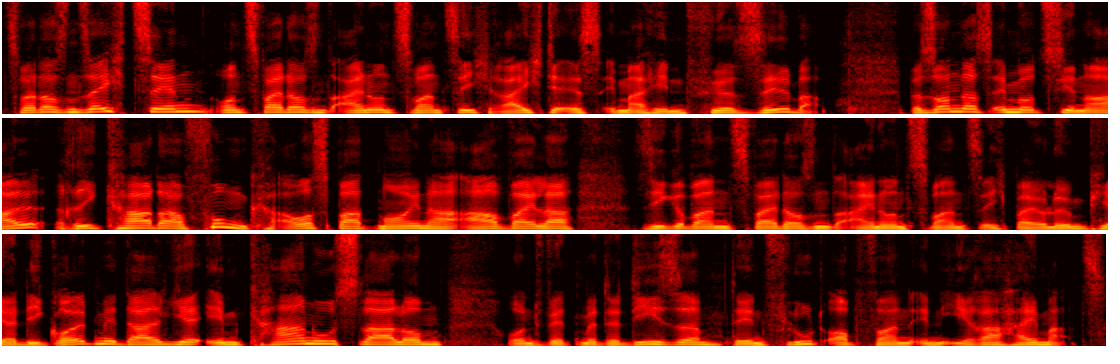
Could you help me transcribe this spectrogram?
2016 und 2021 reichte es immerhin für Silber. Besonders emotional Ricarda Funk aus Bad Neuenahr-Ahrweiler. Sie gewann 2021 bei Olympia die Goldmedaille im Kanuslalom und widmete diese den Flutopfern in ihrer Heimat.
